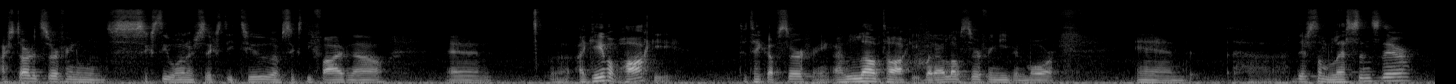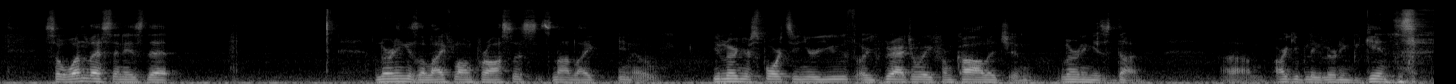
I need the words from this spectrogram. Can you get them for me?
I started surfing when 61 or 62. I'm 65 now, and uh, I gave up hockey to take up surfing. I loved hockey, but I love surfing even more. And uh, there's some lessons there. So one lesson is that learning is a lifelong process. It's not like you know you learn your sports in your youth or you graduate from college and learning is done. Um, arguably, learning begins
